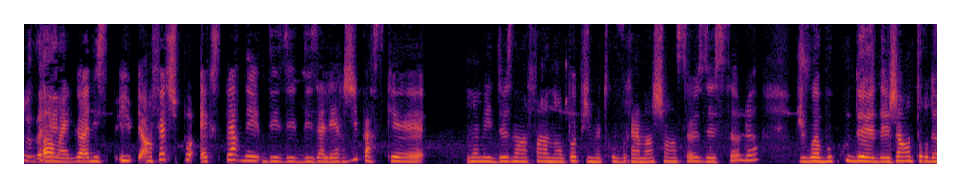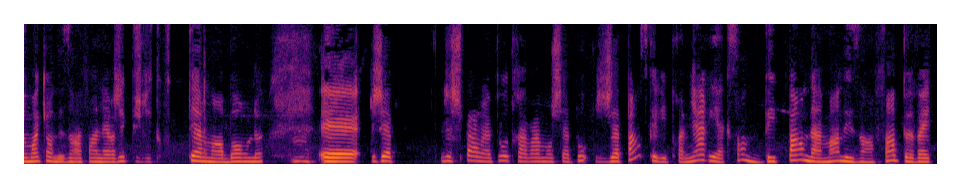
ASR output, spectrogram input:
Je veux dire? Oh my God. En fait, je suis pas experte des, des, des allergies parce que moi, mes deux enfants n'en ont pas, puis je me trouve vraiment chanceuse de ça. Là. Je vois beaucoup de, de gens autour de moi qui ont des enfants allergiques, puis je les trouve tellement bons. Là. Mm. Euh, je, là, je parle un peu au travers de mon chapeau. Je pense que les premières réactions, dépendamment des enfants, peuvent être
